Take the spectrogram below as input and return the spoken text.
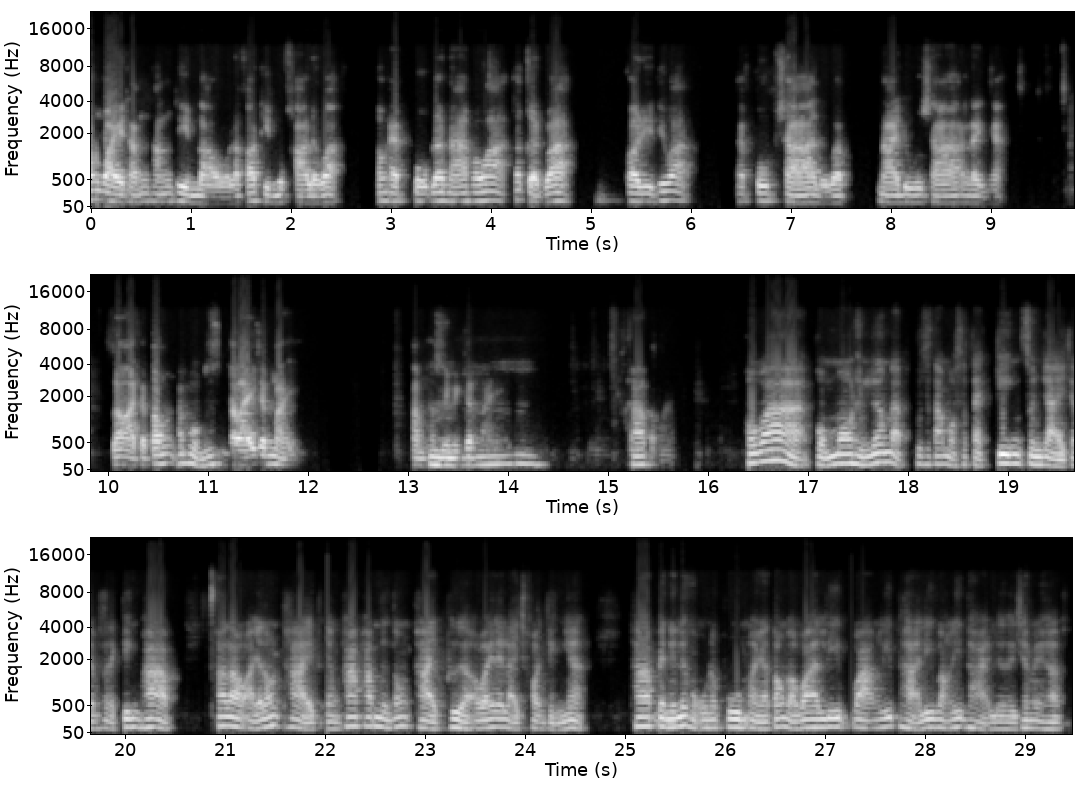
ต้องไวทั้งทั้งทีมเราแล้วก็ทีมลูกค้าเลยว่าต้องแอปปุ๊บแล้วนะ เพราะว่าถ้าเกิดว่ากรณีที่ว่าแอปปุ๊บช้าหรือว่านายดูช้าอะไรเงี้ยเราอาจจะต้องครับผมสไลด์กันใหม่ทำทัศมิกันใหม่อืมครับป ระมาณเพราะว่าผมมองถึงเรื่องแบบคุณสตางค์บอกสแต็กกิ้งส่วนใหญ่จะสแต็กกิ้งภาพ ถ้าเราอาจจะต้องถ่ายอย่างภาพภาพหนึ่งต้องถ่ายเผื่อเอาไว้หลายๆช็อตอย่างเงี้ยถ้าเป็นในเรื่องของอุณหภูมิ อาจจะต้องแบบว่ารีบวางรีบถ่ายรีบวางรีบถ่ายเลยใช่ไหมครับ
